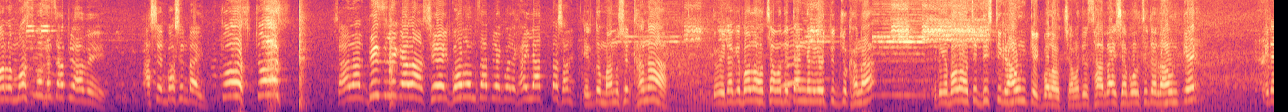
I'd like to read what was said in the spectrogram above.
গরম মস্ত মজা চাপড়ি হবে। আসেন বসেন ভাই। টোস টোস! সালার বিজলি গেলা, সেই গরম চাপড়ি একবারে খাইলে আত্মা শান্তি। এটা তো মানুষের খানা। তো এটাকে বলা হচ্ছে আমাদের টাঙ্গাইলের ঐতিহ্য খানা এটাকে বলা হচ্ছে ডিস্ট্রিক্ট রাউন্ড কেক বলা হচ্ছে। আমাদের স্যাররা এসে বলছে এটা রাউন্ড কেক। এটা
